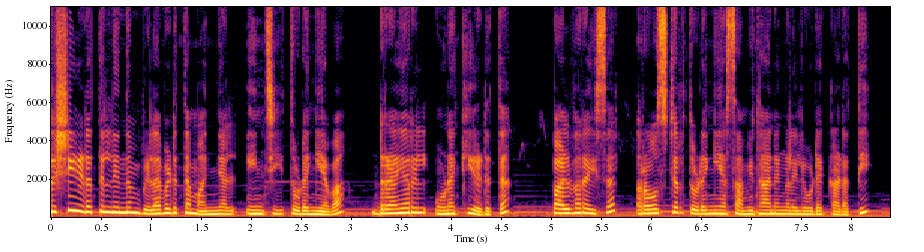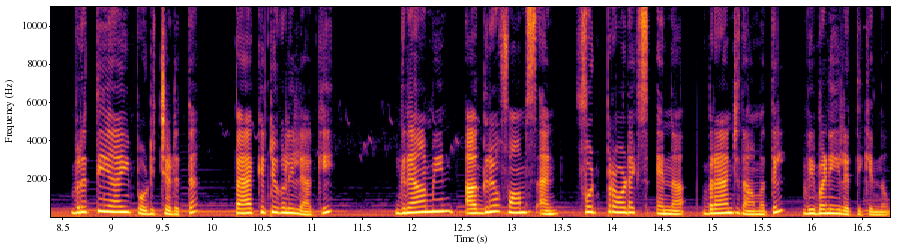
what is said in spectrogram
കൃഷിയിടത്തിൽ നിന്നും വിളവെടുത്ത മഞ്ഞൾ ഇഞ്ചി തുടങ്ങിയവ ഡ്രയറിൽ ഉണക്കിയെടുത്ത് പൾവറൈസർ റോസ്റ്റർ തുടങ്ങിയ സംവിധാനങ്ങളിലൂടെ കടത്തി വൃത്തിയായി പൊടിച്ചെടുത്ത് പാക്കറ്റുകളിലാക്കി Grameen agro farms and food products എന്ന ബ്രാൻഡ് നാമത്തിൽ വിപണിയിലെത്തിക്കുന്നു.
